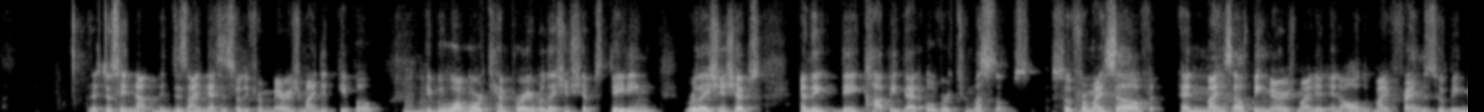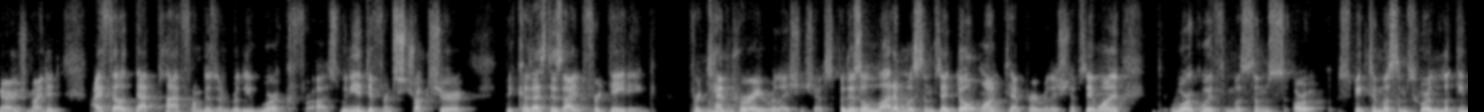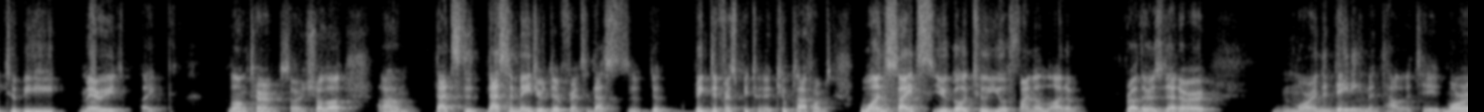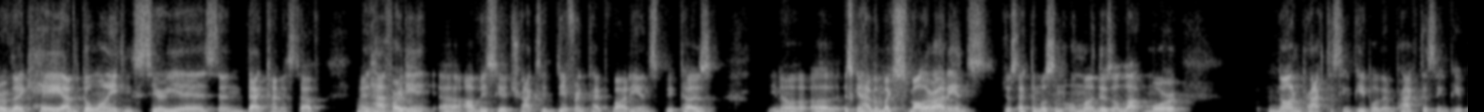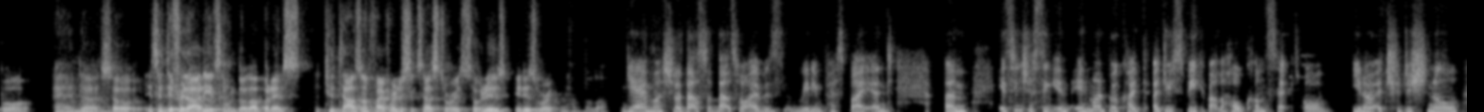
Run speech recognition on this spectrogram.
let's just say not designed necessarily for marriage minded people mm-hmm. people who are more temporary relationships dating relationships and they they copied that over to muslims so for myself and myself being marriage minded and all my friends who are being marriage minded i felt that platform doesn't really work for us. We need a different structure because that's designed for dating for mm-hmm. temporary relationships. But there's a lot of muslims that don't want temporary relationships. They want to work with muslims or speak to muslims who are looking to be married like long term so inshallah um, that's the that's the major difference and that's the, the big difference between the two platforms. One sites you go to you'll find a lot of brothers that are more in the dating mentality, more of like, hey, I don't want anything serious and that kind of stuff. Mm-hmm. And half our uh, obviously attracts a different type of audience because, you know, uh, it's going to have a much smaller audience, just like the Muslim Ummah. There's a lot more non-practicing people than practicing people and uh, mm-hmm. so it's a different audience alhamdulillah but it's 2500 success stories so it is it is working alhamdulillah yeah mashallah that's that's what i was really impressed by and um it's interesting in, in my book I, I do speak about the whole concept of you know a traditional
